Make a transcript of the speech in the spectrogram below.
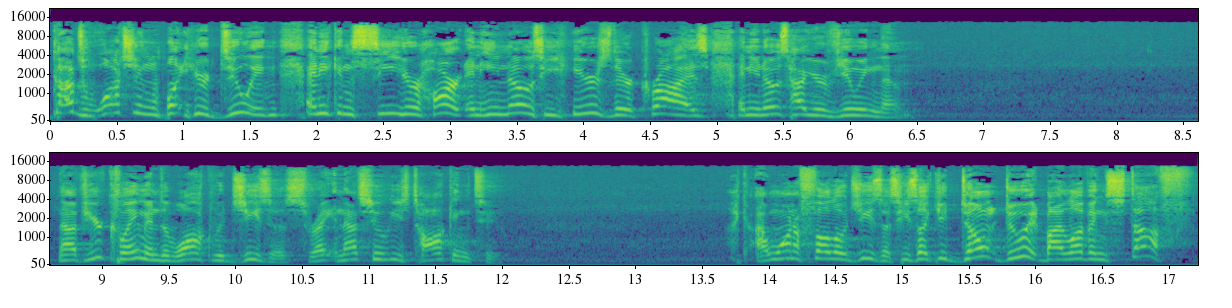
God's watching what you're doing, and He can see your heart, and He knows, He hears their cries, and He knows how you're viewing them. Now, if you're claiming to walk with Jesus, right, and that's who he's talking to, like, I want to follow Jesus. He's like, you don't do it by loving stuff.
